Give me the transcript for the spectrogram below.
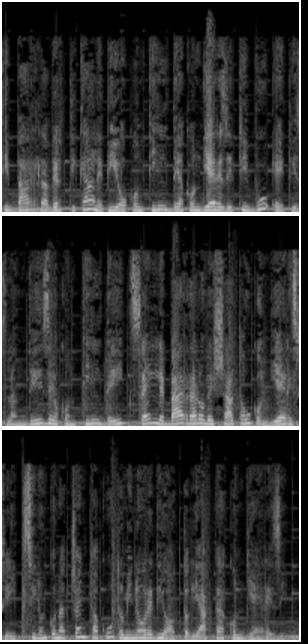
t barra verticale p o con tilde a con dieresi tv et islandese o con tilde xl barra rovesciata u con dieresi y con accento acuto minore di 8 di h con dieresi.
